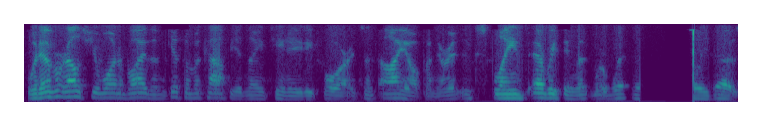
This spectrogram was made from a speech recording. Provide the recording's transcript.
whatever else you want to buy them, get them a copy of 1984. It's an eye-opener. It explains everything that we're witnessing. So he does.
